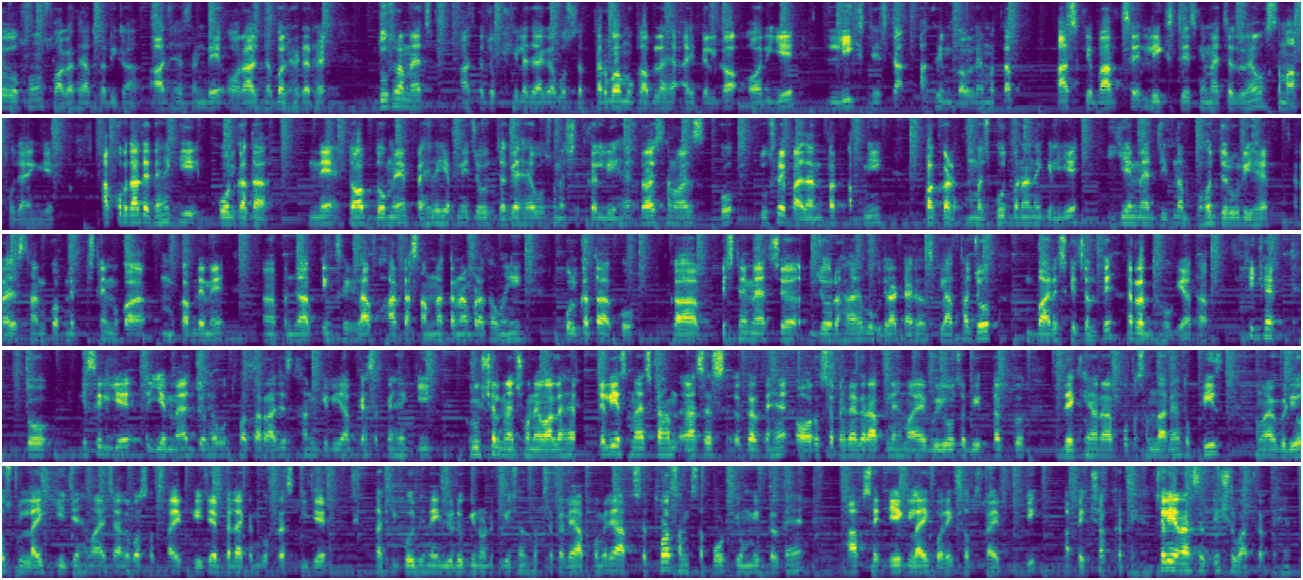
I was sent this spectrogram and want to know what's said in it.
Hello दोस्तों, स्वागत है आप सभी का। आज है संडे और आज डबल हेडर है। दूसरा मैच आज का जो खेला जाएगा वो सत्तरवा मुकाबला है आईपीएल का और ये लीग स्टेज का आखिरी मुकाबला है। मतलब आज के बाद से लीग स्टेज के मैचेस जो हैं वो समाप्त हो जाएँगे। आपको बता देते हैं कि कोलकाता ने टॉप दो में पहले ही अपनी जो जगह है वो सुनिश्चित कर ली है। राजस्थान रॉयल्स को दूसरे पायदान पर अपनी पकड़ मज़बूत बनाने के लिए ये मैच जीतना बहुत ज़रूरी है। राजस्थान को अपने पिछले मुका, मुकाबले में पंजाब किंग्स के खिलाफ हार का सामना करना पड़ा था। वहीं कोलकाता को का पिछले मैच जो रहा है वो गुजरात टाइटंस के खिलाफ था जो बारिश के चलते रद्द हो गया था। ठीक है? तो इसीलिए ये मैच जो है वो थोड़ा सा राजस्थान के लिए आप कह सकते हैं कि क्रूशल मैच होने वाला है। चलिए इस मैच का हम एनालिसिस करते हैं और उससे पहले अगर आपने हमारे वीडियोस अभी तक देखे और आपको पसंद आ रहे हैं तो प्लीज़ हमारे वीडियोस को लाइक कीजिए, हमारे चैनल को सब्सक्राइब कीजिए बेल आइकन को प्रेस कीजिए, ताकि कोई भी नई वीडियो की नोटिफिकेशन सबसे पहले आपको मिले। आपसे थोड़ा सा हम सपोर्ट की उम्मीद करते हैं। आपसे एक लाइक और एक सब्सक्राइब की अपेक्षा करते हैं। चलिए एनालिसिस की शुरुआत करते हैं।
